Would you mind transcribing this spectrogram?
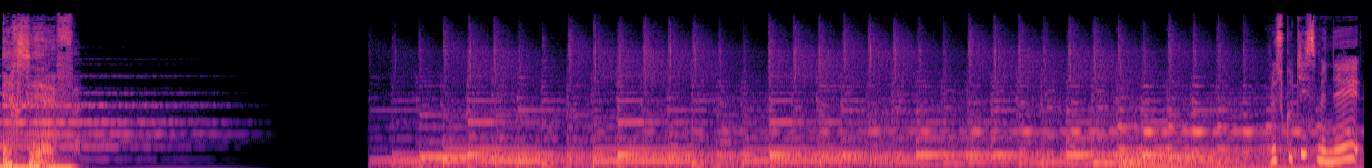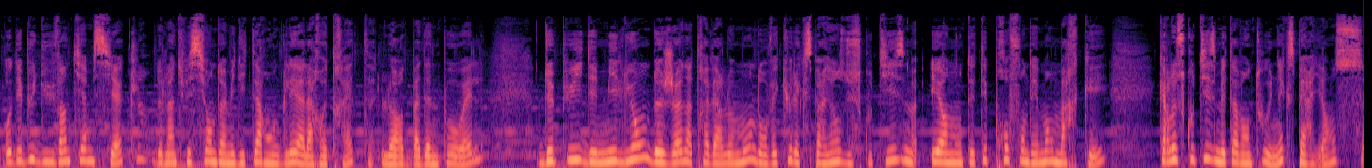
RCF. Le scoutisme est né au début du XXe siècle de l'intuition d'un militaire anglais à la retraite, Lord Baden-Powell. Depuis, des millions de jeunes à travers le monde ont vécu l'expérience du scoutisme et en ont été profondément marqués. Car le scoutisme est avant tout une expérience,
